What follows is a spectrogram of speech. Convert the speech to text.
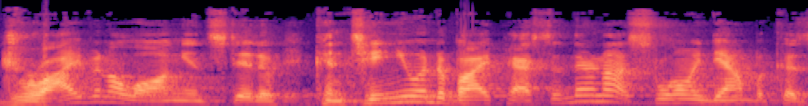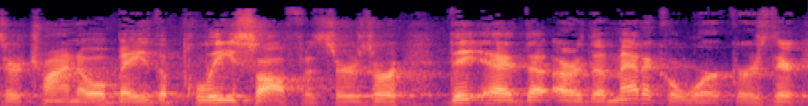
driving along instead of continuing to bypass, and they're not slowing down because they're trying to obey the police officers or the, uh, the, or the medical workers. They're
